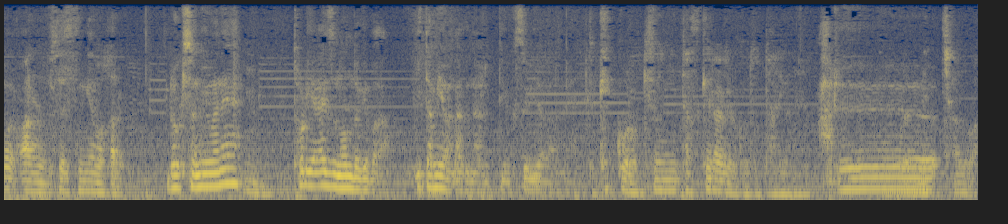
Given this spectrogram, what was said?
おあのそれすげえわかる、ロキソニンはねうん、とりあえず飲んどけば痛みはなくなるっていう薬だからね。結構ロキソニンに助けられることってあるよね。あ俺めっるちゃあるわ。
